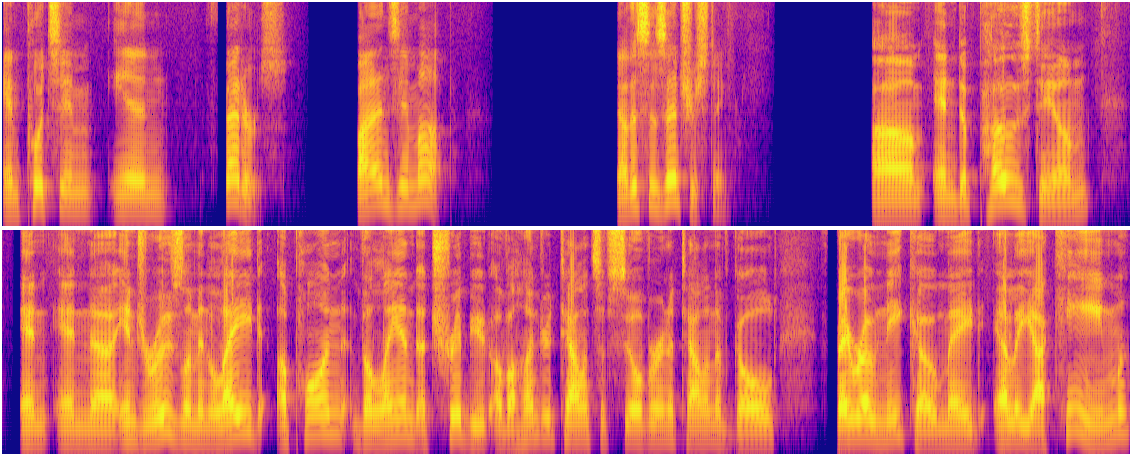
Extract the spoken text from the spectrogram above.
and puts him in fetters binds him up. Now, this is interesting. Um, and deposed him and, and uh, in Jerusalem and laid upon the land a tribute of a hundred talents of silver and a talent of gold. Pharaoh Necho made Eliakim,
